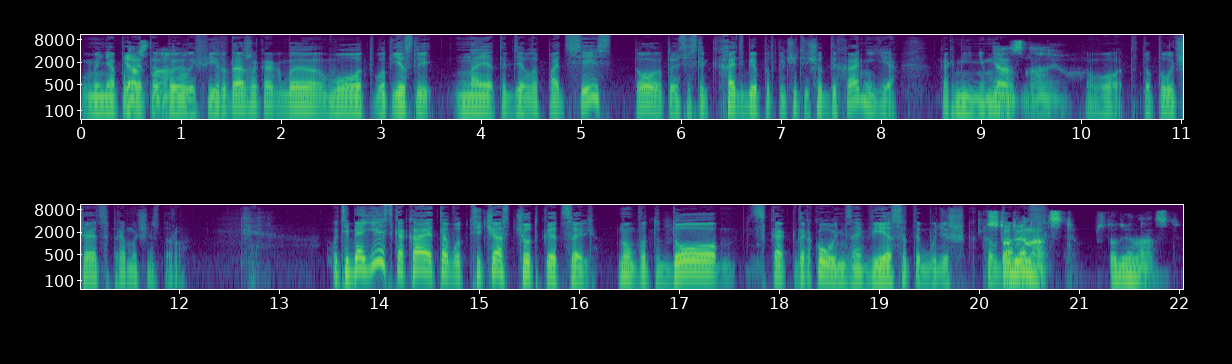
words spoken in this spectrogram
У меня про Ясно. это был эфир даже как бы. Вот, вот если на это дело подсесть, то, то есть если к ходьбе подключить еще дыхание, как минимум. Я знаю. Вот, то получается прям очень здорово. У тебя есть какая-то вот сейчас четкая цель? Ну, вот до, как, до какого, не знаю, веса ты будешь? 112. 112.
